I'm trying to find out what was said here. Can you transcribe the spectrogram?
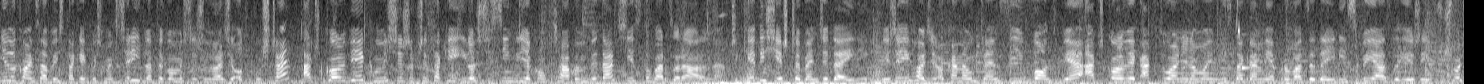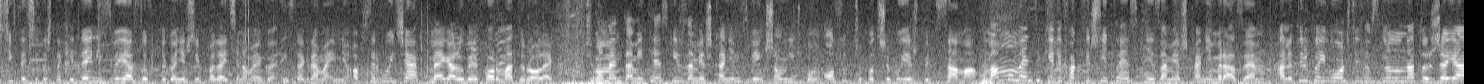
nie do końca wyjść tak, jakbyśmy chcieli, dlatego myślę, że na razie odpuszczę. Aczkolwiek myślę, że przy takiej ilości singli, jaką chciałabym wydać, jest to bardzo realne. Czy kiedyś jeszcze będzie daily? Jeżeli chodzi o kanał Gen Z, wątpię, aczkolwiek aktualnie na moim Instagramie prowadzę daily z wyjazdu. Jeżeli w przyszłości chcecie też takie daily z wyjazdów, to koniecznie wpadajcie na mojego Instagrama i mnie obserwujcie. Mega lubię format rolek. Czy momentami tęsknisz za mieszkaniem z większą liczbą osób, czy potrzebujesz być sama? Mam momenty, kiedy faktycznie tęsknię za mieszkaniem razem, ale tylko i wyłącznie ze względu na to, że ja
